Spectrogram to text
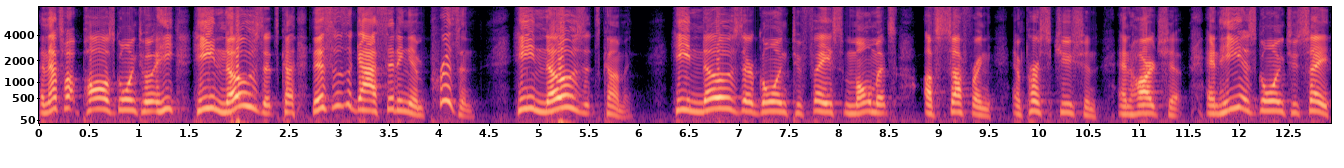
And that's what Paul's going to. He, he knows it's coming. This is a guy sitting in prison. He knows it's coming. He knows they're going to face moments of suffering and persecution and hardship. And he is going to say,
